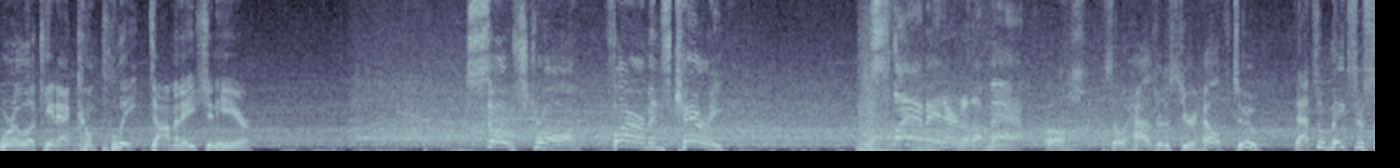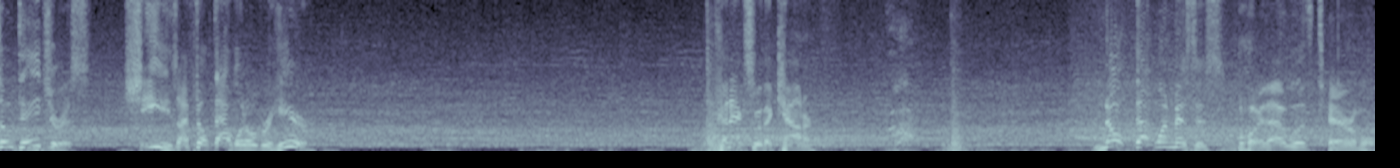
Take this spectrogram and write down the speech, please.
We're looking at complete domination here. So strong. Fireman's carry. Slamming her to the mat. Oh, so hazardous to your health, too. That's what makes her so dangerous. Jeez, I felt that one over here. Connects with a counter. Nope, that one misses. Boy, that was terrible.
